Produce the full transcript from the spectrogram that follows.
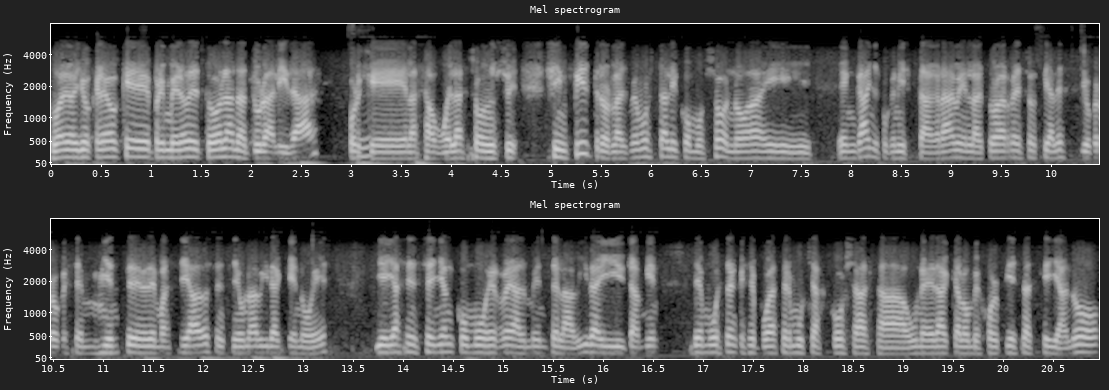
Bueno, yo creo que primero de todo la naturalidad, porque las abuelas son si- sin filtros, las vemos tal y como son, no hay engaños, porque en Instagram, en las, todas las redes sociales, yo creo que se miente demasiado, se enseña una vida que no es, y ellas enseñan cómo es realmente la vida y también demuestran que se puede hacer muchas cosas a una edad que a lo mejor piensas que ya no,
